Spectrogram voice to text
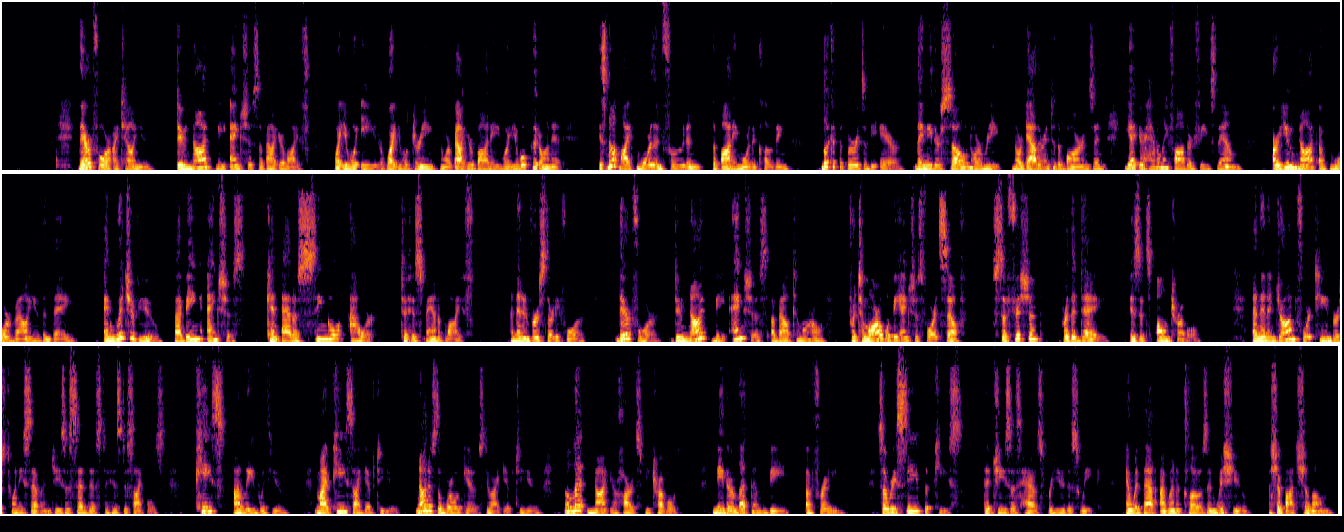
Therefore, I tell you, do not be anxious about your life, what you will eat or what you will drink, nor about your body, what you will put on it. Is not life more than food and the body more than clothing? Look at the birds of the air. They neither sow nor reap nor gather into the barns, and yet your heavenly Father feeds them. Are you not of more value than they? And which of you, by being anxious, can add a single hour to his span of life. And then in verse 34, therefore, do not be anxious about tomorrow, for tomorrow will be anxious for itself. Sufficient for the day is its own trouble. And then in John 14, verse 27, Jesus said this to his disciples Peace I leave with you, my peace I give to you. Not as the world gives do I give to you. But let not your hearts be troubled, neither let them be afraid. So receive the peace that Jesus has for you this week. And with that, I want to close and wish you a Shabbat Shalom.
